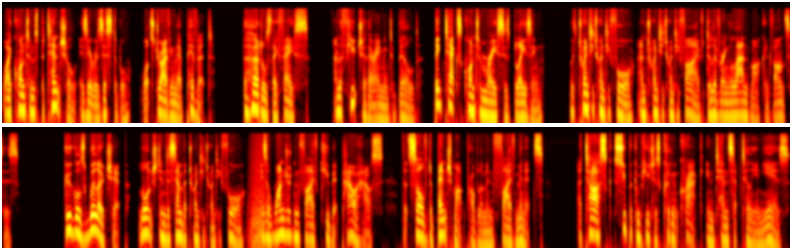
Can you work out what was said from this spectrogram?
why quantum's potential is irresistible, what's driving their pivot, the hurdles they face, and the future they're aiming to build. Big Tech's quantum race is blazing, with 2024 and 2025 delivering landmark advances. Google's Willow chip, launched in December 2024, is a 105 qubit powerhouse that solved a benchmark problem in five minutes, a task supercomputers couldn't crack in 10 septillion years.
